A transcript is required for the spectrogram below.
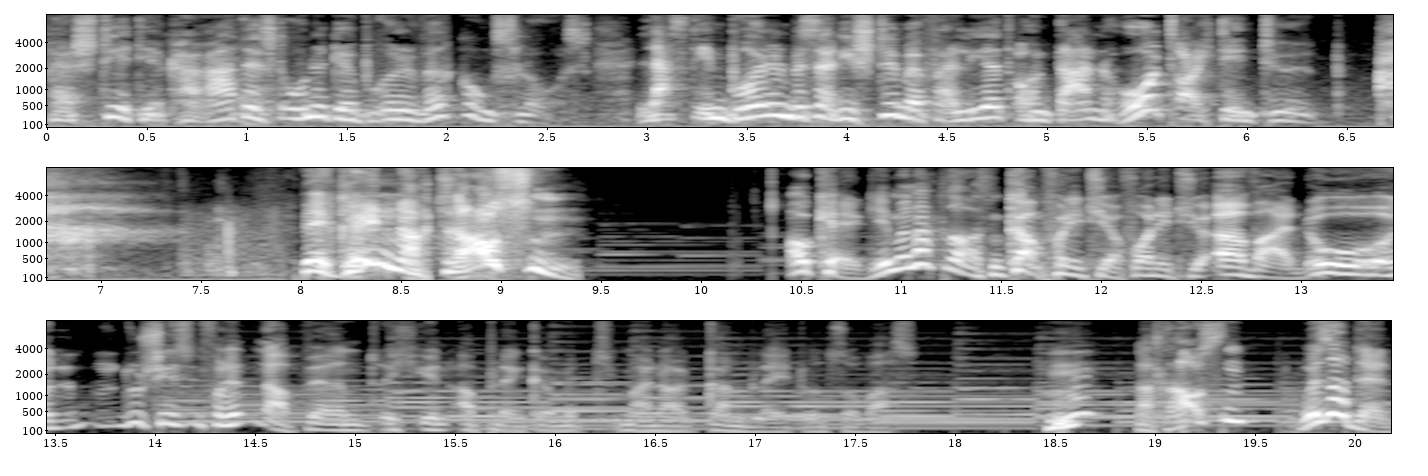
Versteht ihr, Karate ist ohne Gebrüll wirkungslos. Lasst ihn brüllen, bis er die Stimme verliert und dann holt euch den Typ. Wir gehen nach draußen. Okay, gehen wir nach draußen. Komm, vor die Tür, vor die Tür. Irvine, du, du schießt ihn von hinten ab, während ich ihn ablenke mit meiner Gunblade und sowas. Hm? Nach draußen? Wo ist er denn?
